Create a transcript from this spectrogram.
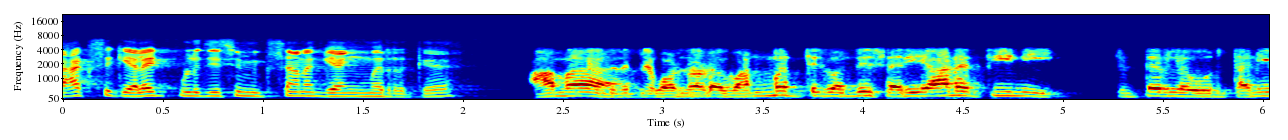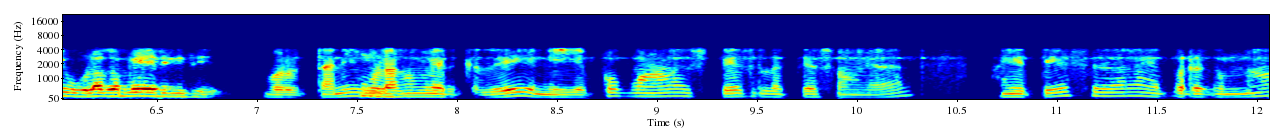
டாக்ஸிக் எலைட் பொலிட்டிஸும் மிக்ஸ் ஆன கேங் மாதிரி இருக்கு. ஆமா. உன்னோட வன்மத்துக்கு வந்து சரியான தீனி. ட்விட்டர்ல ஒரு தனி உலகமே இருக்குது. ஒரு தனி. உலகமே இருக்குது. நீ எப்போ போனாலும் ஸ்பேஸில் பேசுவாங்க. அங்கே பேசுறதெல்லாம் எப்படி இருக்கும்னா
